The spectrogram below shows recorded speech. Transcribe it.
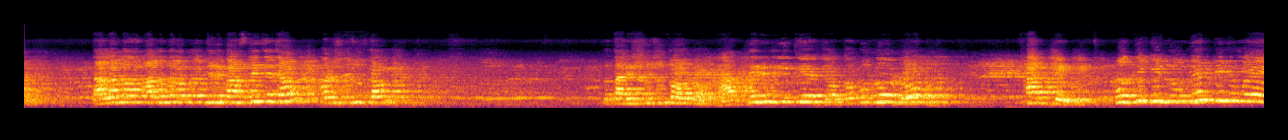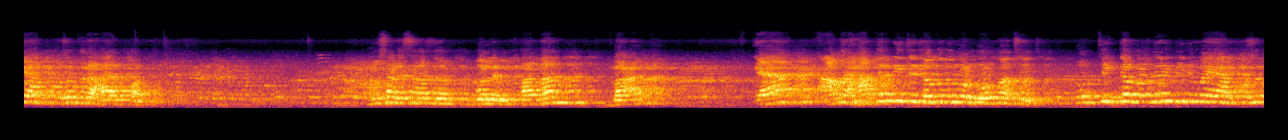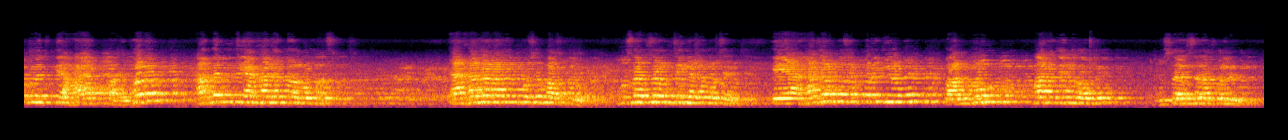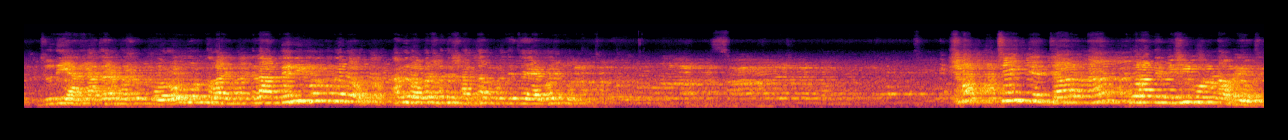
আল্লাহ আল্লাহ যদি বাঁচতে যাও পরে সুযোগ দাও। তো তার সুযোগ হলো হাতের নিচে যতগুলো লোম থাকবে, প্রতিটি লোমের বিনিময়ে এক বছর করে হায়াত পাবে। প্রত্যেকটা লোমের বিনিময়ে এক বছর করে হায়াত পায়, ধরো হাতের নিচে এক হাজারটা আছে। এক হাজার আগে বছর বাঁচত মুসা আলাইহিস জিজ্ঞাসা করছেন সবচেয়ে যার নাম কোরআনে বেশি বর্ণনা হয়েছে,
